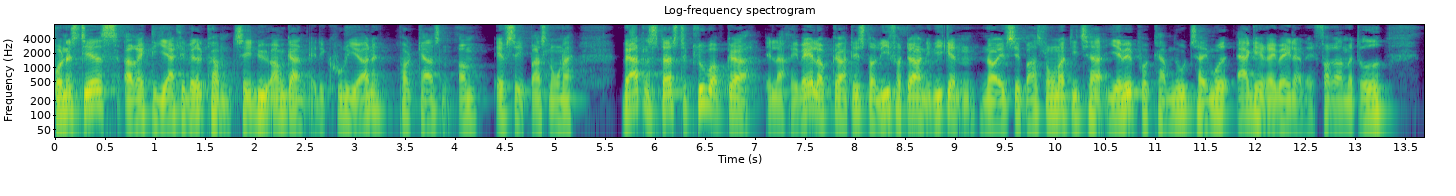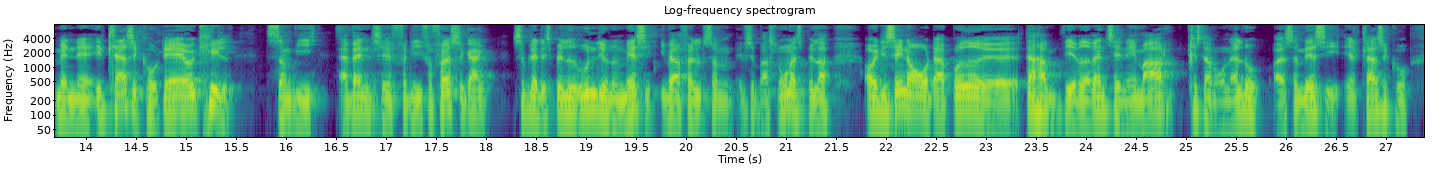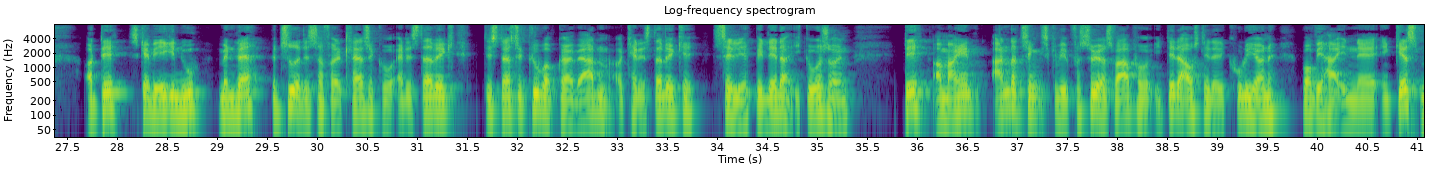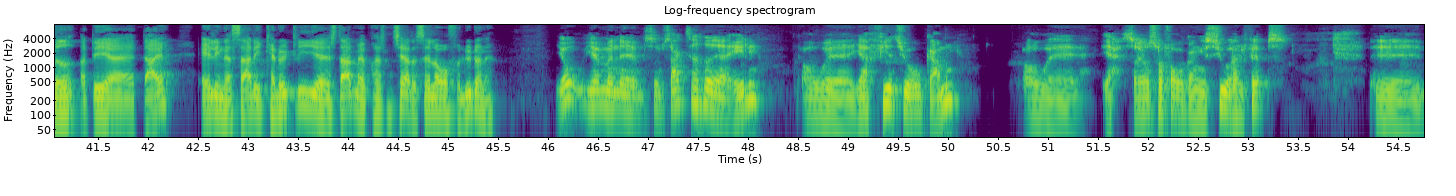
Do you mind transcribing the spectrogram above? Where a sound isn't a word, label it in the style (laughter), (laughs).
Buenos dias og rigtig hjertelig velkommen til en ny omgang af Det kule Hjørne, podcasten om FC Barcelona. Verdens største klubopgør, eller rivalopgør, det står lige for døren i weekenden, når FC Barcelona de tager hjemme på Camp Nou tager imod ærkerivalerne fra Real Madrid. Men øh, et klassiko, det er jo ikke helt, som vi er vant til, fordi for første gang, så bliver det spillet uden Lionel Messi, i hvert fald som FC Barcelona spiller. Og i de senere år, der, er både, øh, der har vi været vant til Neymar, Cristiano Ronaldo og altså Messi i El Clasico og det skal vi ikke nu. Men hvad betyder det så for et Clasico? Er det stadigvæk det største klubopgør i verden, og kan det stadigvæk sælge billetter i godsøjen? Det og mange andre ting skal vi forsøge at svare på i dette afsnit af det kulde hjørne, hvor vi har en, øh, en gæst med, og det er dig, Ali Nassadi. Kan du ikke lige øh, starte med at præsentere dig selv over for lytterne? Jo, jamen øh, som sagt, så hedder jeg Ali, og øh, jeg er 24 år gammel, og øh, ja, så er jeg jo så for årgang i 97. Øh,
